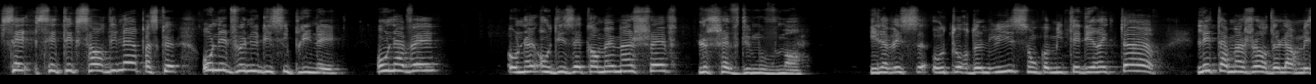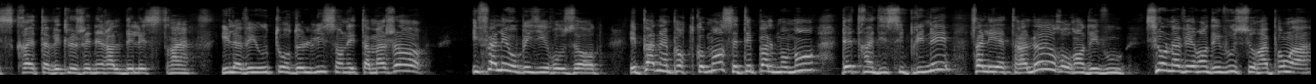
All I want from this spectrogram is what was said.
c'est extraordinaire parce que on est devenu discipliné. On avait, on, disait quand même un chef, le chef du mouvement. Il avait autour de lui son comité directeur, l'état-major de l'armée secrète avec le général Délestrin. Il avait autour de lui son état-major. Il fallait obéir aux ordres. Et pas n'importe comment, c'était pas le moment d'être indiscipliné. Fallait être à l'heure au rendez-vous. Si on avait rendez-vous sur un pont à,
